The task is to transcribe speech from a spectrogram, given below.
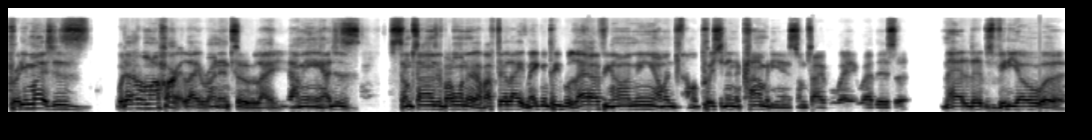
Pretty much just whatever my heart like running to. Like, I mean, I just sometimes if I want to, if I feel like making people laugh, you know what I mean, I'm gonna I'm gonna push it into comedy in some type of way, whether it's a Madlibs video or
